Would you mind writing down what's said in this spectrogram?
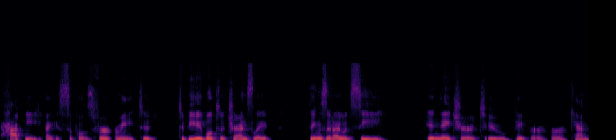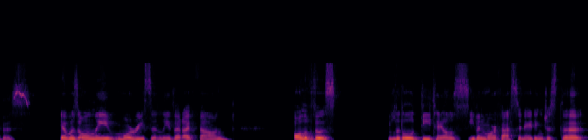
happy, I suppose, for me to to be able to translate things that I would see in nature to paper or canvas. It was only more recently that I found all of those little details even more fascinating, just the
